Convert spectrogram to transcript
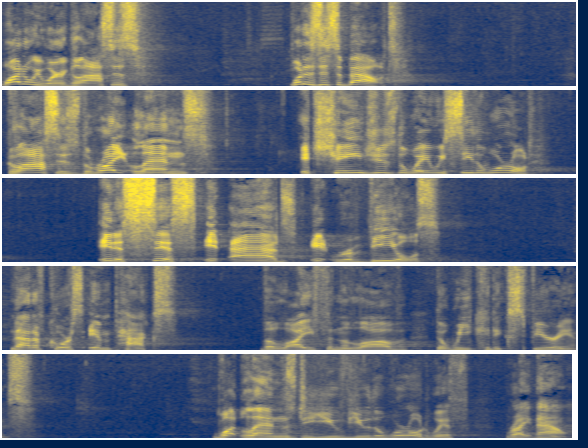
Why do we wear glasses? What is this about? Glasses, the right lens, it changes the way we see the world. It assists, it adds, it reveals. That, of course, impacts the life and the love that we can experience. What lens do you view the world with right now?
